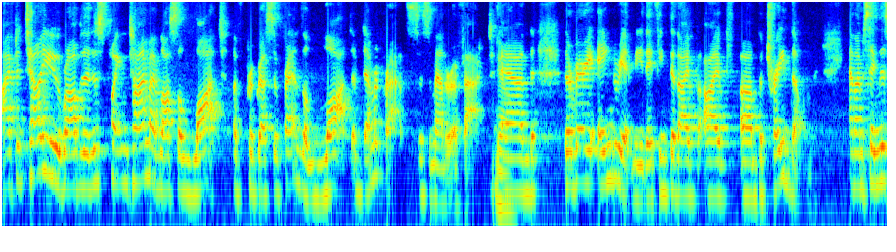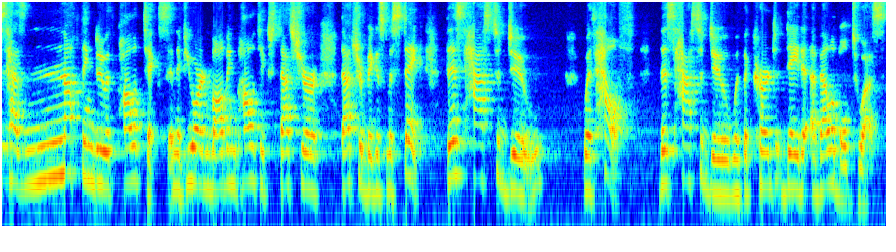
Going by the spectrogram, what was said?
I have to tell you, Rob, at this point in time, I've lost a lot of progressive friends, a lot of Democrats, as a matter of fact, yeah. and they're very angry at me. They think that I've I've um, betrayed them and i'm saying this has nothing to do with politics. And if you are involving politics that's your that's your biggest mistake. This has to do with health. This has to do with the current data available to us.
